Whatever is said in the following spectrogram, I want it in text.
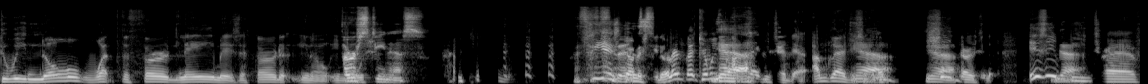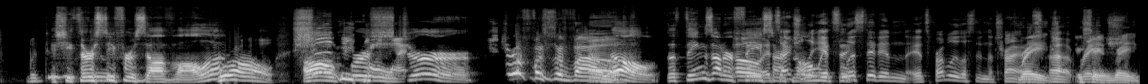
Do we know what the third name is? The third, you know, emotion? Thirstiness. I She is thirsty though. Let, let- can we? Yeah. I'm glad you said that. I'm glad you Yeah. said that. Yeah. She thirsty. Is it Yeah. B Trav But Is she thirsty feel- for Zavala? Bro, Oh, for going sure. extra for Zavala. No, the things on her Oh, face it's aren't the actually only it's thing- listed in it's probably listed in the triumphs. Rage. Uh, They say rage. rage.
